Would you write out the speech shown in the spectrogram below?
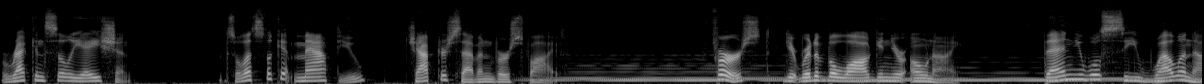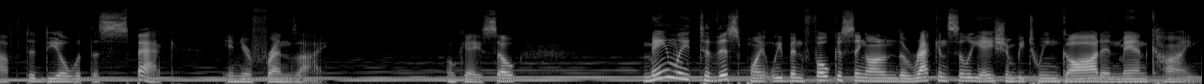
reconciliation. So let's look at Matthew chapter 7, verse 5. First, get rid of the log in your own eye. Then you will see well enough to deal with the speck in your friend's eye. Okay, so Mainly to this point, we've been focusing on the reconciliation between God and mankind.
